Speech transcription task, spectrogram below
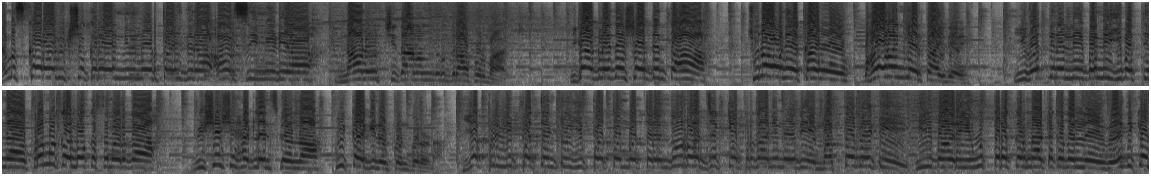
ನಮಸ್ಕಾರ ವೀಕ್ಷಕರೇ, ನೀವು ನೋಡ್ತಾ ಇದ್ದೀರಾ ಆರ್ ಸಿ ಮೀಡಿಯಾ ನಾನು ಚಿದಾನಂದ್ ರುದ್ರಾಪುರ್ಮಾಟ್ ಈಗಾಗಲೇ ದೇಶಾದ್ಯಂತ ಚುನಾವಣೆಯ ಕಾವು ಬಹಳ ರಂಗೇರ್ತಾ ಇದೆ. ಈ ಹೊತ್ತಿನಲ್ಲಿ ಬನ್ನಿ, ಇವತ್ತಿನ ಪ್ರಮುಖ ಲೋಕಸಮರದ ವಿಶೇಷ ಹೆಡ್ಲೈನ್ಸ್ ಗಳನ್ನ ಕ್ವಿಕ್ ಆಗಿ ನೋಡ್ಕೊಂಡು ಬರೋಣ. ಏಪ್ರಿಲ್ ಇಪ್ಪತ್ತೆಂಟು, ಇಪ್ಪತ್ತೊಂಬತ್ತರಂದು ರಾಜ್ಯಕ್ಕೆ ಪ್ರಧಾನಿ ಮೋದಿ ಮತ್ತೆ ಭೇಟಿ. ಈ ಬಾರಿ ಉತ್ತರ ಕರ್ನಾಟಕದಲ್ಲಿ ವೇದಿಕೆ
